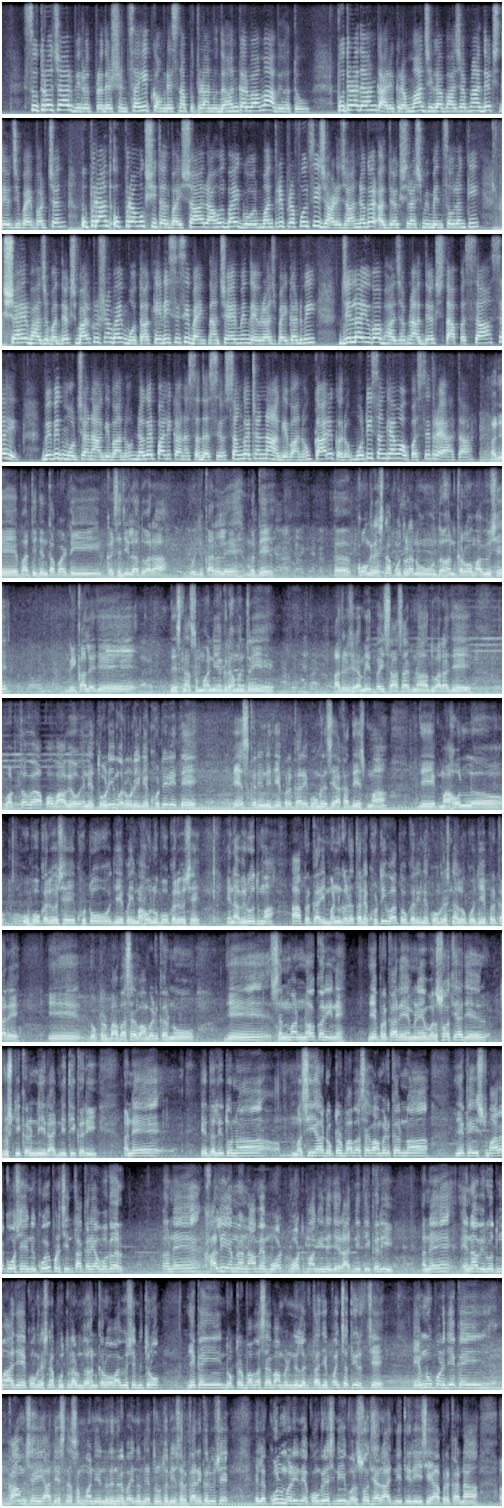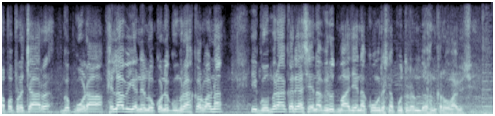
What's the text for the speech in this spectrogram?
સૂત્રોચ્ચાર, વિરોધ પ્રદર્શન સહિત કોંગ્રેસના પુતળાનું દહન કરવામાં આવ્યું હતું. પુતળા દહન કાર્યક્રમમાં જિલ્લા ભાજપના અધ્યક્ષ દેવજીભાઈ વર્ચન ઉપરાંત ઉપપ્રમુખ શીતલભાઈ શાહ, રાહુલભાઈ ગોર, મંત્રી પ્રફુલસિંહ જાડેજા, નગર અધ્યક્ષ રશ્મિબેન સોલંકી, શહેર ભાજપ અધ્યક્ષ બાલકૃષ્ણભાઈ મોતા, કેડીસીસી બેંકના ચેરમેન દેવરાજભાઈ ગઢવી, જિલ્લા યુવા ભાજપના અધ્યક્ષ તાપસ શાહ સહિત વિવિધ મોરચાના આગેવાનો, નગરપાલિકાના સદસ્યો, સંગઠનના આગેવાનો, કાર્યકરો મોટી સંખ્યામાં ઉપસ્થિત રહ્યા હતા. આજે ભારતીય જનતા પાર્ટી કચ્છ જિલ્લા દ્વારા ભુજ કાર્યાલય મધ્યે કોંગ્રેસના પૂતળાનું દહન કરવામાં આવ્યું છે. ગઈકાલે જે દેશના સન્માનીય ગૃહમંત્રી આદરણીય અમિતભાઈ શાહ સાહેબના દ્વારા જે વક્તવ્ય આપવામાં આવ્યો, એને તોડી મરોડીને ખોટી રીતે પેશ કરીને જે પ્રકારે કોંગ્રેસે આખા દેશમાં જે એક માહોલ ઊભો કર્યો છે, ખોટો જે કોઈ માહોલ ઊભો કર્યો છે, એના વિરોધમાં આ પ્રકારની મનગણત અને ખોટી વાતો કરીને કોંગ્રેસના લોકો જે પ્રકારે એ ડૉક્ટર બાબા સાહેબ આંબેડકરનું જે સન્માન ન કરીને જે પ્રકારે એમણે વર્ષોથી આજે તૃષ્ટિકરણની રાજનીતિ કરી અને એ દલિતોના મસીહા ડૉક્ટર બાબા સાહેબ આંબેડકરના જે કંઈ સ્મારકો છે એની કોઈ પણ ચિંતા કર્યા વગર અને ખાલી એમના નામે વોટ વોટ માંગીને જે રાજનીતિ કરી અને એના વિરોધમાં આજે કોંગ્રેસના પૂતળાનું દહન કરવામાં આવ્યું છે મિત્રો. જે કંઈ ડૉક્ટર બાબા સાહેબ આંબેડકરને લગતા જે પંચતીર્થ છે એમનું પણ જે કંઈ કામ છે એ આ દેશના સન્માનીય નરેન્દ્રભાઈના નેતૃત્વની સરકારે કર્યું છે. એટલે કુલ મળીને કોંગ્રેસની વર્ષોથી આ રાજનીતિ રહી છે, આ પ્રકારના અપપ્રચાર, ગપગોળા ફેલાવી અને લોકોને ગુમરાહ કરવાના. એ ગુમરાહ કર્યા છે એના વિરુદ્ધમાં આજે એના કોંગ્રેસના પુતળાનું દહન કરવામાં આવ્યું છે.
